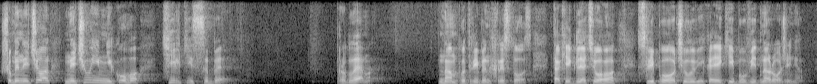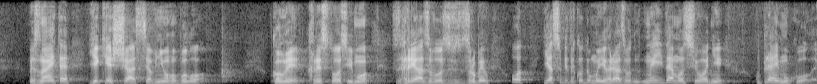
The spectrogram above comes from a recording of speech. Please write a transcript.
що ми нічого не чуємо нікого, тільки себе. Проблема. Нам потрібен Христос, так як для цього сліпого чоловіка, який був від народження. Ви знаєте, яке щастя в нього було, коли Христос йому з грязового зробив. От я собі тако думаю, грязово. Ми йдемо сьогодні, купляємо коли,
